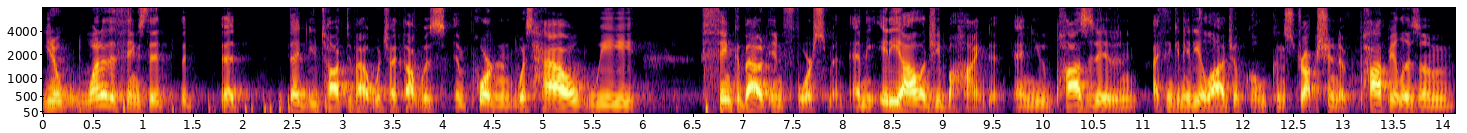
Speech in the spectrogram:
you know, one of the things that, that, that, that you talked about, which I thought was important, was how we think about enforcement and the ideology behind it. And you posited, an, I think, an ideological construction of populism,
